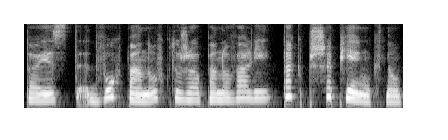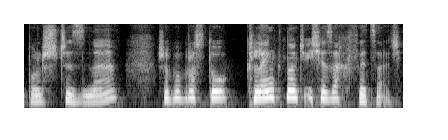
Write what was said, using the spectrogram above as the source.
To jest dwóch panów, którzy opanowali tak przepiękną polszczyznę, że po prostu klęknąć i się zachwycać.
